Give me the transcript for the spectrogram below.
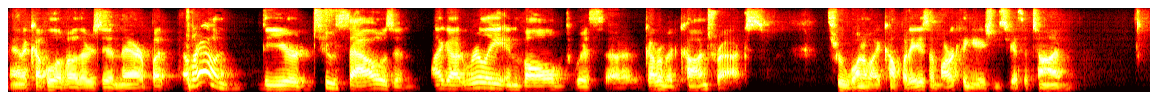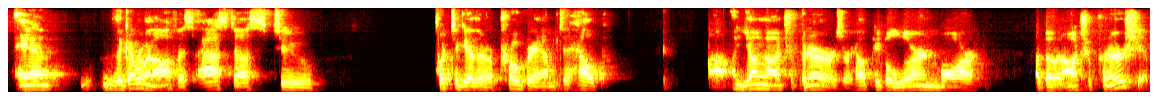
and a couple of others in there. But around the year 2000, I got really involved with uh, government contracts through one of my companies, a marketing agency at the time. And the government office asked us to put together a program to help uh, young entrepreneurs or help people learn more about entrepreneurship,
